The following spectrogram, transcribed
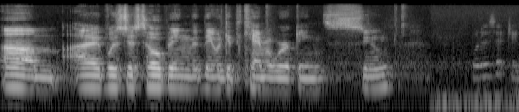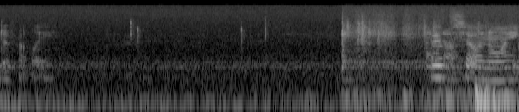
Um, I was just hoping that they would get the camera working soon. What does it do differently? It's so annoying.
